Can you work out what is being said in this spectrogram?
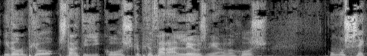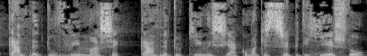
Ήταν ο πιο στρατηγικός και ο πιο θαραλέος διάδοχος, όμως σε κάθε του βήμα, σε κάθε του κίνηση, ακόμα και στις επιτυχίες του,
